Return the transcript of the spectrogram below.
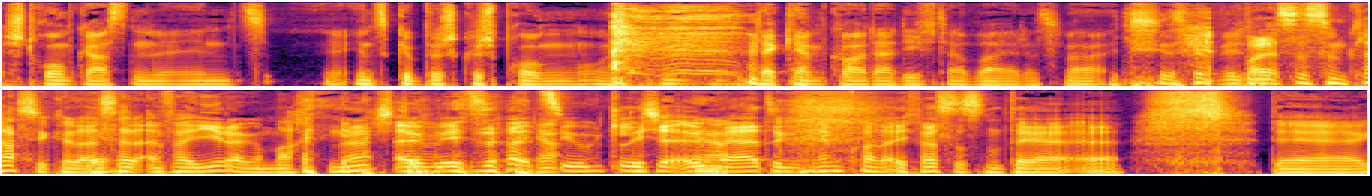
Stromkasten ins, ins Gebüsch gesprungen und der Camcorder lief dabei. Das war diese Boah, das ist so ein Klassiker, das hat einfach jeder gemacht, ne? Stimmt. Irgendwie so als Ja. Jugendlicher, irgendwer Ja. hatte einen Camcorder, ich weiß es noch, der, äh, der der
